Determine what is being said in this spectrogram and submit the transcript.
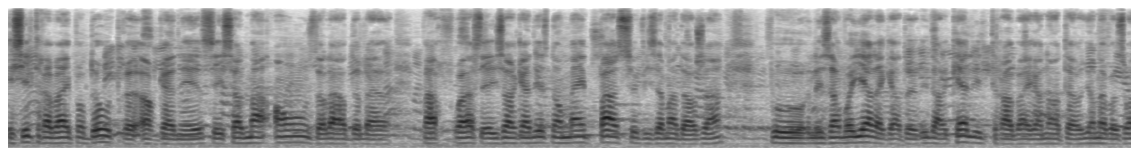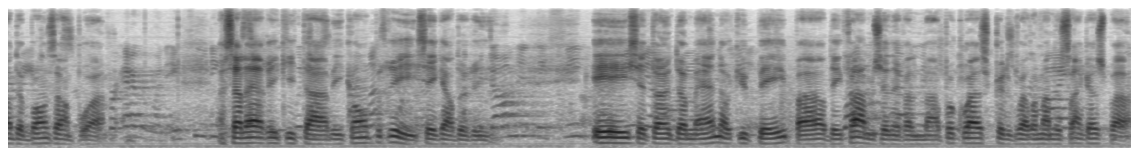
Et s'ils travaillent pour d'autres organismes, c'est seulement 11 dollars de l'heure. Parfois, les organismes n'ont même pas suffisamment d'argent pour les envoyer à la garderie dans laquelle ils travaillent. En Ontario, on a besoin de bons emplois, un salaire équitable, y compris ces garderies. Et c'est un domaine occupé par des femmes généralement. Pourquoi est-ce que le gouvernement ne s'engage pas?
